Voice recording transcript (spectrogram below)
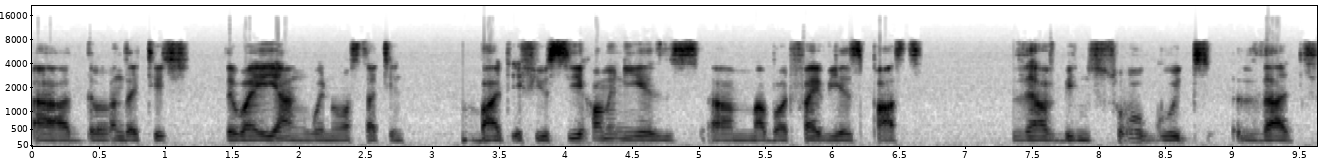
uh, the ones I teach, they were young when we were starting but if you see how many years, um, about five years passed, they have been so good that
